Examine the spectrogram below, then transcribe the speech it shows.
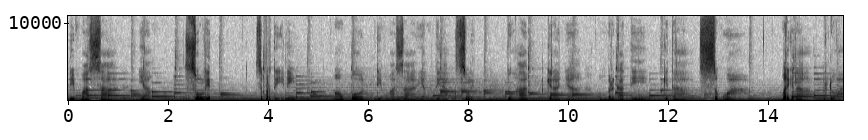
di masa yang sulit seperti ini maupun di masa yang tidak sulit. Tuhan kiranya memberkati kita semua. Mari kita berdoa.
